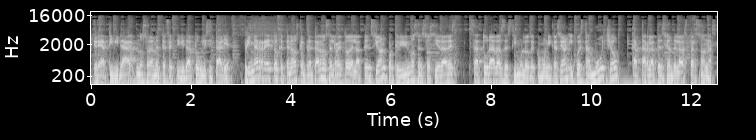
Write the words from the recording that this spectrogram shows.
creatividad, no solamente efectividad publicitaria. Primer reto que tenemos que enfrentarnos, el reto de la atención, porque vivimos en sociedades saturadas de estímulos de comunicación y cuesta mucho captar la atención de las personas.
